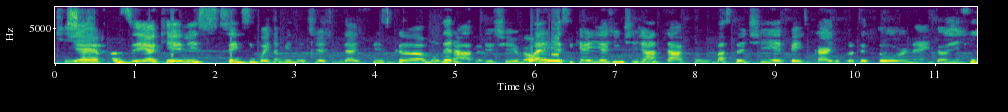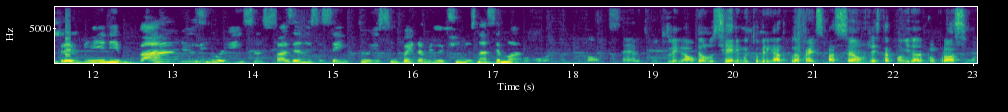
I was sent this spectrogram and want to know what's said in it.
Que é certo. é fazer aqueles 150 minutos de atividade física moderada. O objetivo Legal. é esse, que aí a gente já tá com bastante efeito cardioprotetor, né? Então a gente previne várias Sim. doenças fazendo esses 150 minutinhos minutinhos na semana. Boa. Bom, certo, muito legal. Então, Luciene, muito obrigado pela participação. Já está convidada para um próximo,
